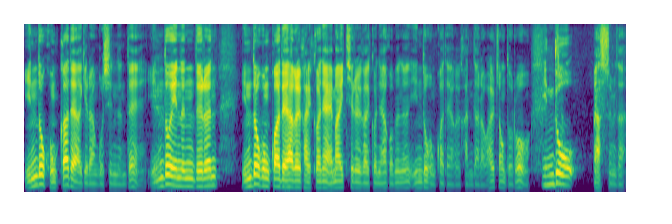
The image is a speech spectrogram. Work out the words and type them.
인도 공과대학이라는 곳이 있는데 인도인들은 인도 공과대학을 갈 거냐 MIT를 갈 거냐 하면은 인도 공과대학을 간다라고 할 정도로 인도 맞습니다.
